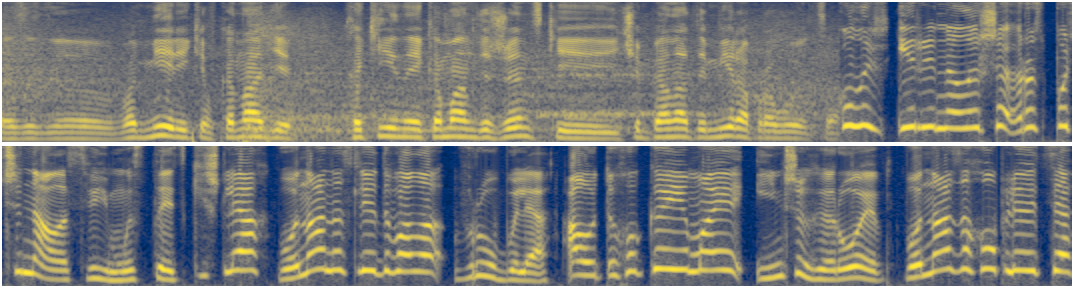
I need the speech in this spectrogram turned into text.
э, э, в Америке, в Канаде хоккейные команды женские, и чемпионаты мира проводятся. Коли ж Ірина лише розпочинала свій мистецький шлях, вона наслідувала Врубеля. А от у хокеї має інших героїв. Вона захоплюється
